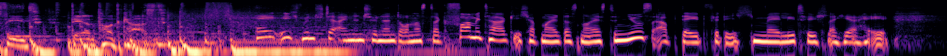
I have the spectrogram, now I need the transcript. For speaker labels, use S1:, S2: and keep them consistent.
S1: Newsfeed, der Podcast.
S2: Hey, ich wünsche dir einen schönen Donnerstagvormittag. Ich habe mal das neueste News-Update für dich. Melly Tüchler hier. Hey.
